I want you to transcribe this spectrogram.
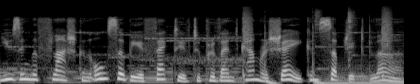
using the flash can also be effective to prevent camera shake and subject blur.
